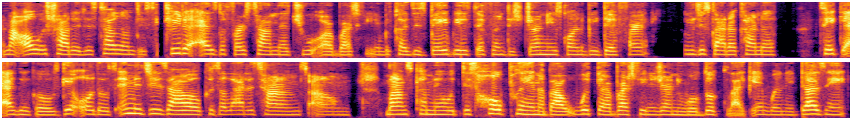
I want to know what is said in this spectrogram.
And I always try to just tell them, just treat it as the first time that you are breastfeeding because this baby is different. This journey is going to be different. You just got to kind of take it as it goes get all those images out because a lot of times um moms come in with this whole plan about what their breastfeeding journey will look like and when it doesn't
